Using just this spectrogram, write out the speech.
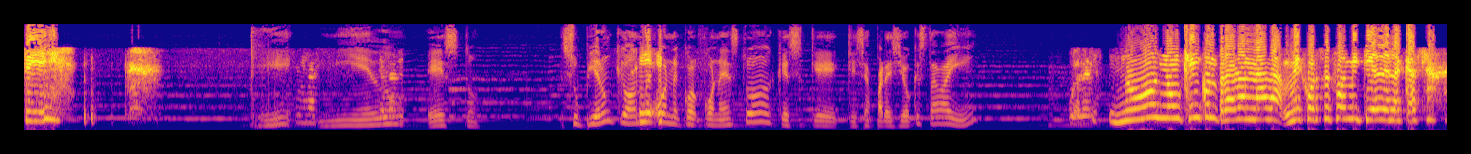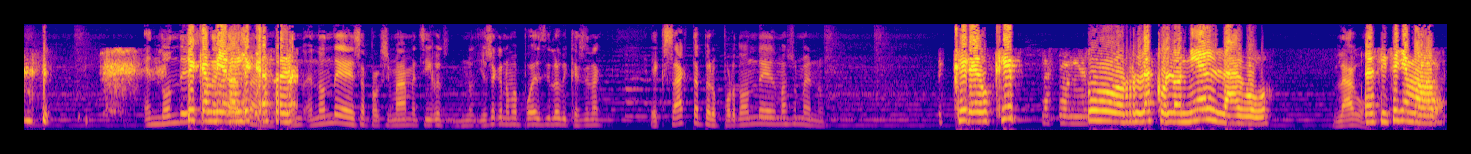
sí, Qué miedo esto. ¿Supieron qué onda Sí. con, con- con esto que, que, que se apareció que estaba ahí? No, nunca encontraron nada. Mejor se fue mi tía de la casa. ¿En dónde Se cambiaron de casa. ¿En, en dónde es aproximadamente? Yo sé que no me puedes decir la ubicación ac- exacta, pero ¿por dónde es más o menos? Creo que por la colonia El Lago. Lago. Así se llamaba.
